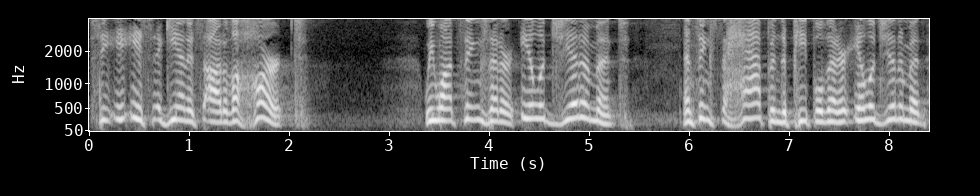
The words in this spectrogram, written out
See, it's again, it's out of the heart. We want things that are illegitimate and things to happen to people that are illegitimate,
